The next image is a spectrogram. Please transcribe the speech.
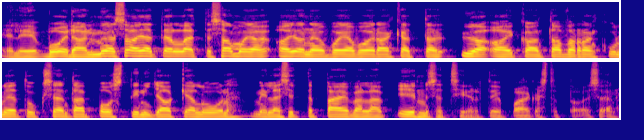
Eli voidaan myös ajatella, että samoja ajoneuvoja voidaan käyttää yöaikaan tavaran kuljetukseen tai postin jakeluun, millä sitten päivällä ihmiset siirtyy paikasta toiseen.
